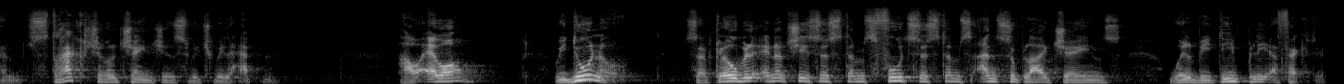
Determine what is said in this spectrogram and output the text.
and structural changes which will happen. However, we do know that global energy systems, food systems, and supply chains will be deeply affected.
